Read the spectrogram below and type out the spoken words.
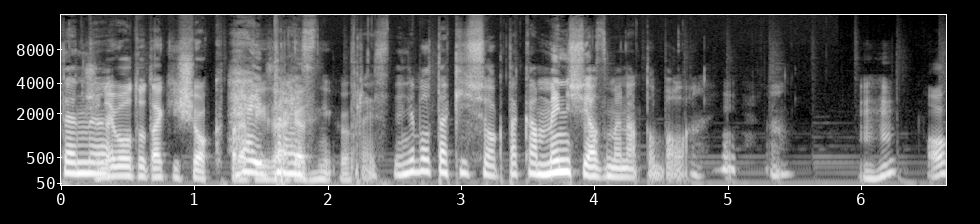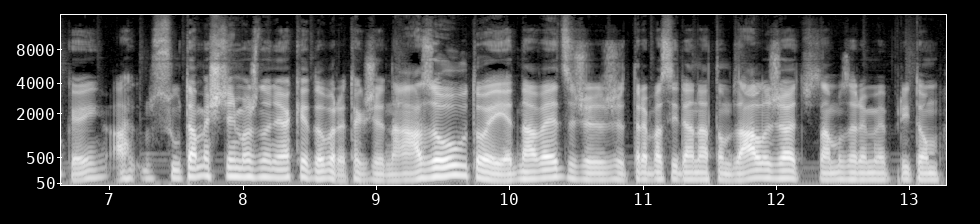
ten... Čiže nebol to taký šok pre hej, tých zákazníkov. Presne, nebol taký šok, taká menšia zmena to bola. Mhm. OK. A sú tam ešte možno nejaké, dobre, takže názov, to je jedna vec, že, že treba si dať na tom záležať. Samozrejme pri tom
